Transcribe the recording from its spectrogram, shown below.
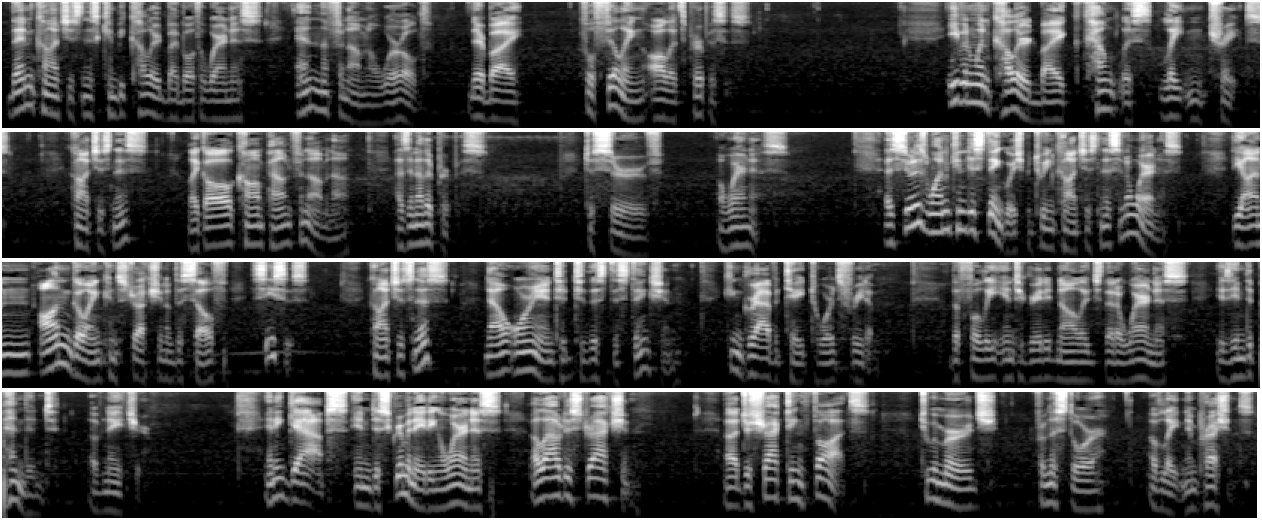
Then consciousness can be colored by both awareness and the phenomenal world, thereby fulfilling all its purposes. Even when colored by countless latent traits, consciousness, like all compound phenomena, has another purpose to serve awareness. As soon as one can distinguish between consciousness and awareness, the on- ongoing construction of the self ceases. Consciousness, now oriented to this distinction, can gravitate towards freedom, the fully integrated knowledge that awareness is independent of nature. Any gaps in discriminating awareness allow distraction, uh, distracting thoughts to emerge from the store of latent impressions.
